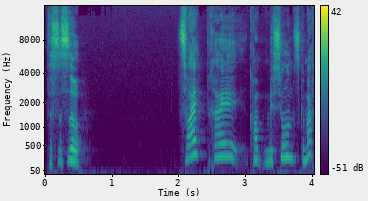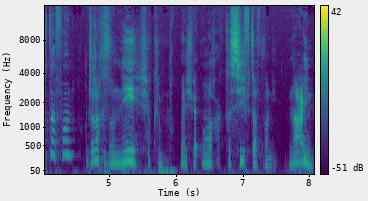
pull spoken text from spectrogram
Das ist so, zwei, drei Missions gemacht davon und dann dachte ich so, nee, ich habe keinen Bock mehr, ich werde nur noch aggressiv davon. Nein,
